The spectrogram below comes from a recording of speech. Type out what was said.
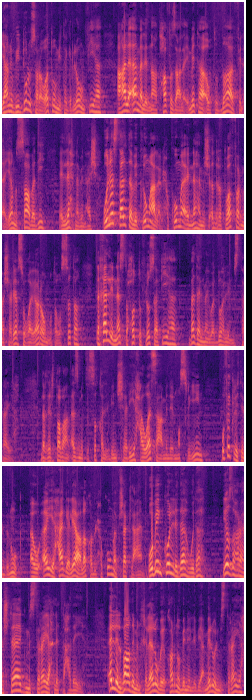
يعني بيدوا له ثرواتهم يتاجر لهم فيها على أمل إنها تحافظ على قيمتها أو تتضاعف في الأيام الصعبة دي اللي إحنا بنعيشها. وناس تالتة بتلوم على الحكومة إنها مش قادرة توفر مشاريع صغيرة ومتوسطة تخلي الناس تحط فلوسها فيها بدل ما يودوها للمستريح. ده غير طبعا أزمة الثقة اللي بين شريحة واسعة من المصريين وفكرة البنوك أو أي حاجة ليها علاقة بالحكومة بشكل عام. وبين كل ده وده يظهر هاشتاج مستريح للاتحادية اللي البعض من خلاله بيقارنوا بين اللي بيعمله المستريح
